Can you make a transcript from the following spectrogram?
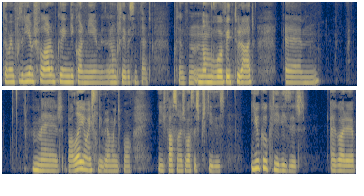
também poderíamos falar um bocadinho de economia, mas eu não percebo assim tanto. Portanto, não me vou aventurar. Um, ehm, mas pá, leiam este livro, é muito bom. E façam as vossas pesquisas. E o que eu queria dizer, agora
